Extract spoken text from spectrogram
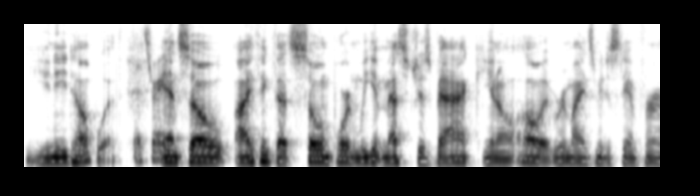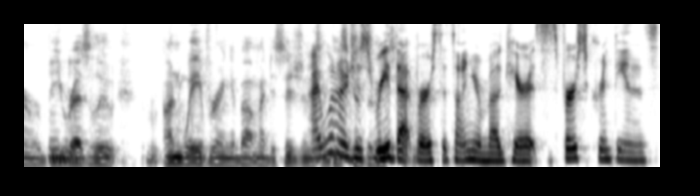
you need help with that's right and so i think that's so important we get messages back you know oh it reminds me to stand firm or be Mhm. resolute unwavering about my decisions I want to just read that verse that's on your mug here. It's First Corinthians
